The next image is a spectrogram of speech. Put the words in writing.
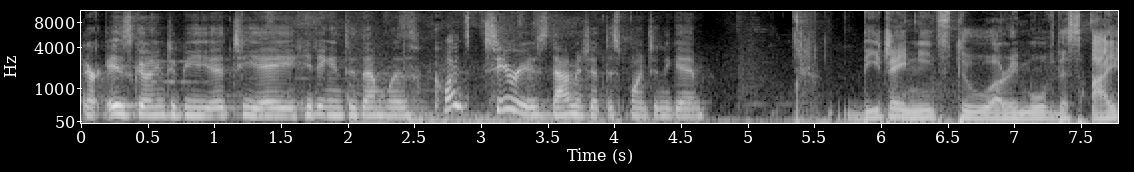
There is going to be a TA hitting into them with quite serious damage at this point in the game. DJ needs to uh, remove this eye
